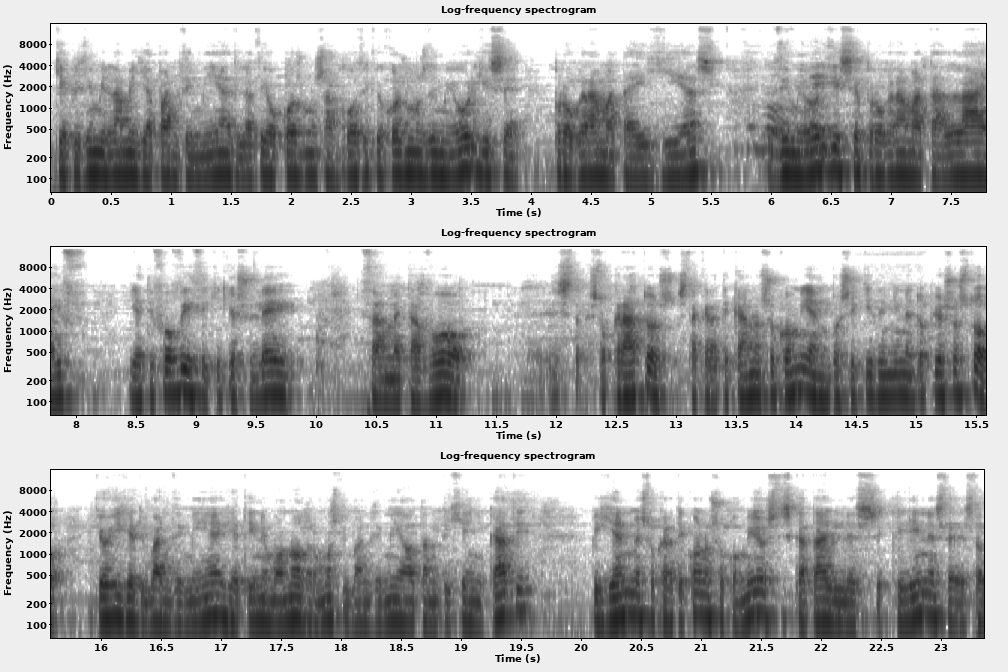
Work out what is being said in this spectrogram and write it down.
και επειδή μιλάμε για πανδημία, δηλαδή ο κόσμος αγχώθηκε, ο κόσμος δημιούργησε προγράμματα υγείας, δημιούργησε προγράμματα live, γιατί φοβήθηκε και σου λέει θα μεταβώ ε, στο κράτος, στα κρατικά νοσοκομεία, μήπως εκεί δεν είναι το πιο σωστό. Και όχι για την πανδημία, γιατί είναι μονόδρομος στην πανδημία όταν τυχαίνει κάτι, πηγαίνουμε στο κρατικό νοσοκομείο, στις κατάλληλες κλίνες, στο,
